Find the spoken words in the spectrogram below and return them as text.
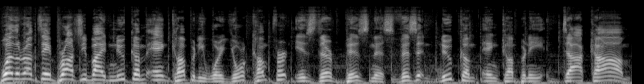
Weather update brought to you by Newcomb and Company, where your comfort is their business. Visit newcombandcompany.com.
